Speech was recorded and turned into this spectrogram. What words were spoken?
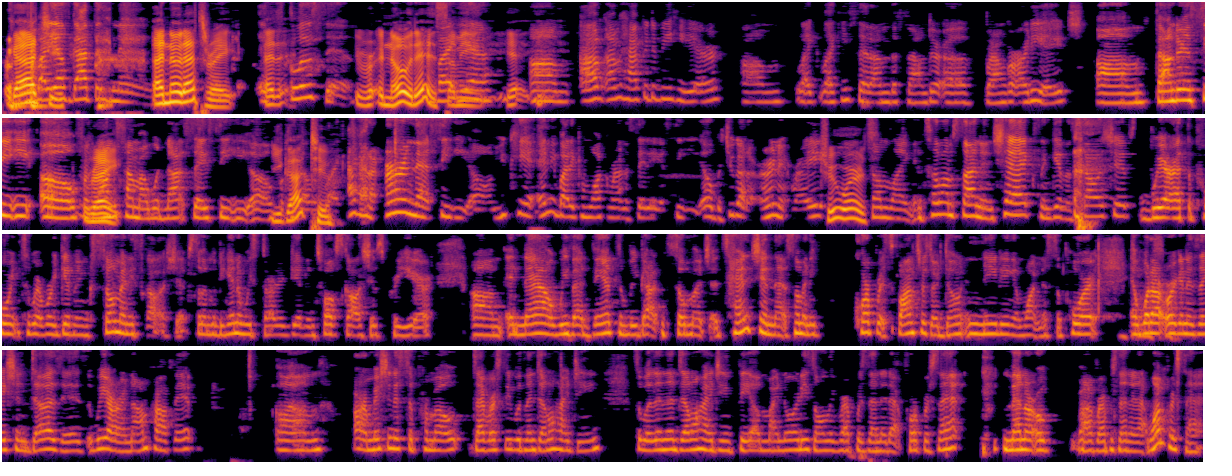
got Nobody you. else got this name. I know that's right. Exclusive. No, it is. But I mean, yeah, yeah. Um, I'm I'm happy to be here. Um, like like you said, I'm the founder of Brown Girl RDH. Um, founder and CEO. For the Right. longest time, I would not say CEO. You got I to. Like, I gotta earn that CEO. You can't. Anybody can walk around and say they're a CEO, but you gotta earn it, right? True words. So I'm like, until I'm signing checks and giving scholarships, we're at the point to where we're giving so many scholarships. So in the beginning, we started giving 12 scholarships per year. Um, and now we've advanced and we've gotten so much attention that so many corporate sponsors are donating and wanting to support. And what our organization does is we are a nonprofit. Um, our mission is to promote diversity within dental hygiene. So within the dental hygiene field, minorities only represented at 4%. Men are uh, represented at 1%.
